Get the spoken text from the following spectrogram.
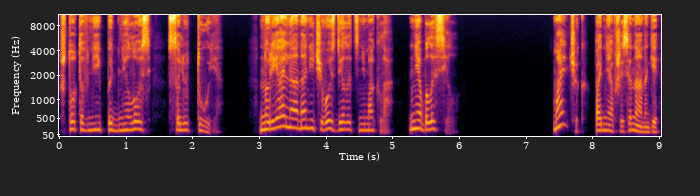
Что-то в ней поднялось, салютуя. Но реально она ничего сделать не могла, не было сил. Мальчик, поднявшийся на ноги,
